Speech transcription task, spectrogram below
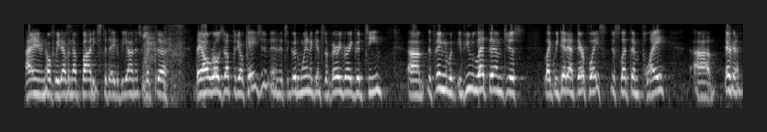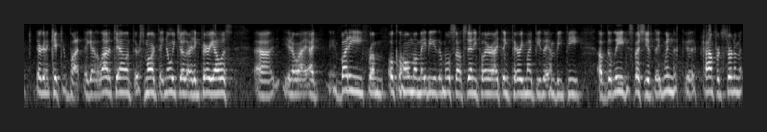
I didn't even know if we'd have enough bodies today, to be honest. But uh, they all rose up to the occasion, and it's a good win against a very very good team. Um, the thing, if you let them just like we did at their place, just let them play. Uh, they're gonna they're gonna kick your butt. They got a lot of talent. They're smart. They know each other. I think Perry Ellis, uh, you know, I, I Buddy from Oklahoma, maybe the most outstanding player. I think Perry might be the MVP of the league, especially if they win the uh, conference tournament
